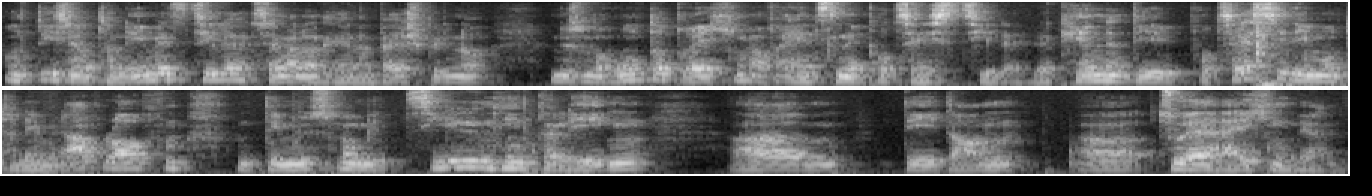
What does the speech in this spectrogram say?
und diese Unternehmensziele, sehen wir noch ein kleines Beispiel noch, müssen wir runterbrechen auf einzelne Prozessziele. Wir kennen die Prozesse, die im Unternehmen ablaufen und die müssen wir mit Zielen hinterlegen, ähm, die dann äh, zu erreichen werden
